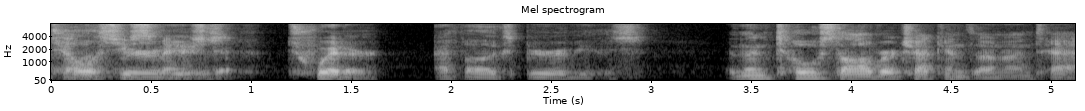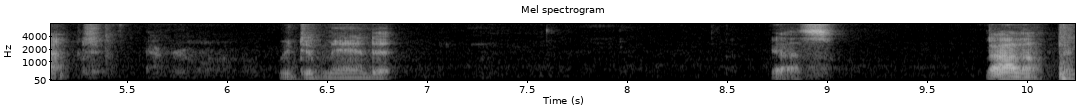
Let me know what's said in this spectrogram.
Tell us you Beer smashed Reviews, it. Twitter, FLX Beer Reviews, and then toast all of our check-ins on Untappd. We demand it. Yes. I don't know.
